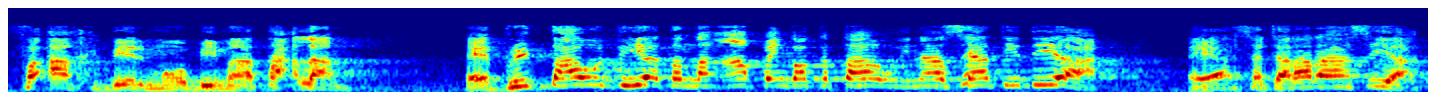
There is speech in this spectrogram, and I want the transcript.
Fa akhbirmu bima ta'lam. Eh beritahu dia tentang apa yang kau ketahui, nasihati dia. Ya, secara rahasia.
